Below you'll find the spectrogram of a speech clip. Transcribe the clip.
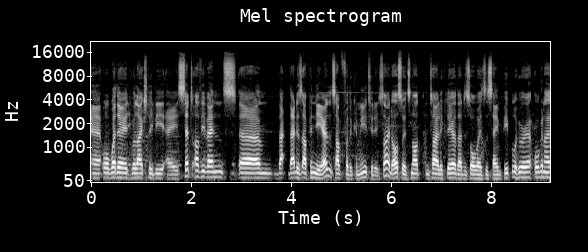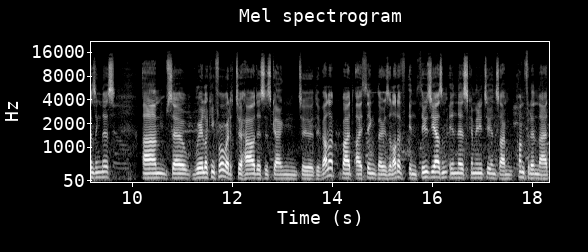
uh, or whether it will actually be a set of events. Um, that, that is up in the air. That's up for the community to decide. Also, it's not entirely clear that it's always the same people who are organizing this. Um, so we're looking forward to how this is going to develop. But I think there is a lot of enthusiasm in this community, and so I'm confident that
